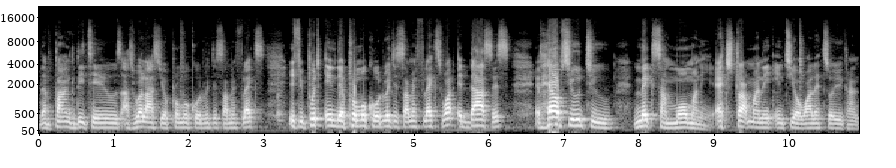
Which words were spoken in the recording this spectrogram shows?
the bank details as well as your promo code which is Samiflex. If you put in the promo code which is Samiflex, what it does is it helps you to make some more money, extra money into your wallet so you can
